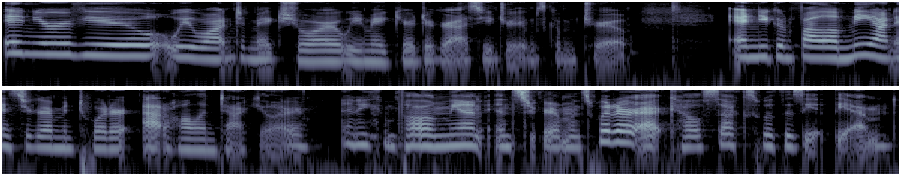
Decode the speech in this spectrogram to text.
in your review. We want to make sure we make your Degrassi dreams come true. And you can follow me on Instagram and Twitter at Hollandtacular. And you can follow me on Instagram and Twitter at KelSucks with a Z at the end.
